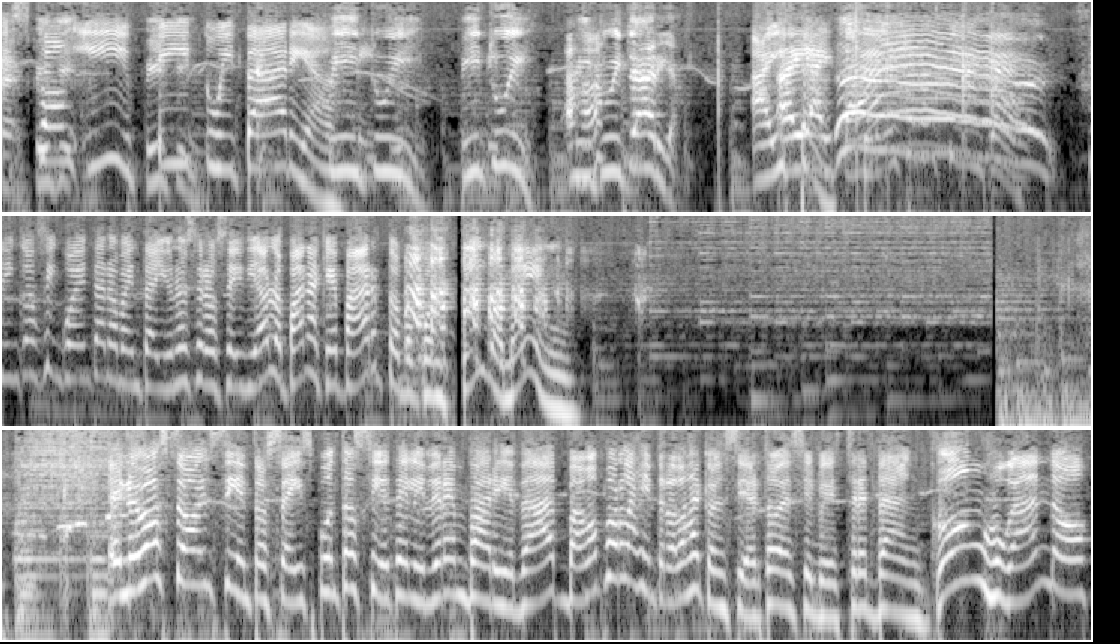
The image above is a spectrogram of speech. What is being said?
es con I. piti. Pituitaria. Pitui. Pitui. Ajá. Pituitaria. Ahí, Ahí, está. ahí está. 550-9106. Diablo, pana, qué parto pues, contigo, men. El nuevo Sol 106.7, líder en variedad. Vamos por las entradas al concierto de Silvestre Dangón, jugando,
